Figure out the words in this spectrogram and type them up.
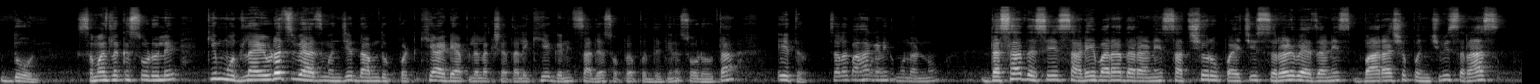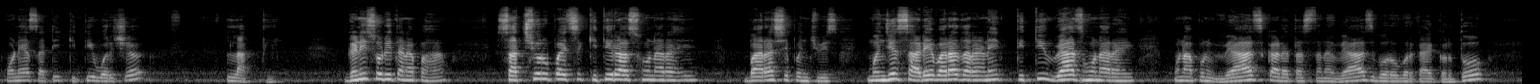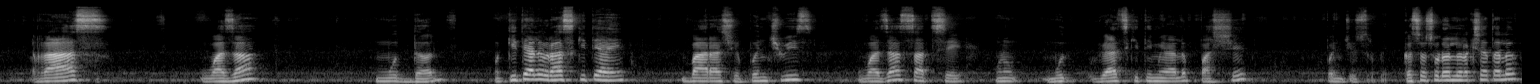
दोन. समजलं कसं सोडवले की मुदला एवढंच व्याज म्हणजे दामदुप्पट ही आयडिया आपल्या लक्षात आले की हे गणित साध्या सोप्या पद्धतीनं सोडवता येतं. चला पहा गणित मुलांनो. दसा दसे साडेबारा दराने सातशे रुपयाची सरळ व्याजाने बाराशे पंचवीस रास होण्यासाठी किती वर्ष लागतील? गणित सोडताना पहा. सातशे रुपयाचे किती रास होणार आहे? बाराशे पंचवीस. म्हणजे साडेबारा दराने किती व्याज होणार आहे? म्हणून आपण व्याज काढत असताना व्याज बरोबर काय करतो? रास वाजा मुद्दल. मग किती आलं? रास किती आहे? बाराशे पंचवीस वजा सातशे. म्हणून मु व्याज किती मिळालं? पाचशे पंचवीस रुपये. कसं सोडवलं? लक्षात आलं?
